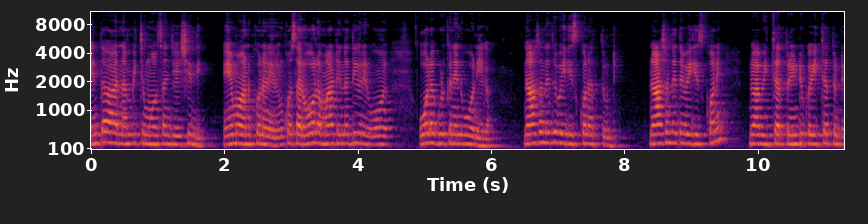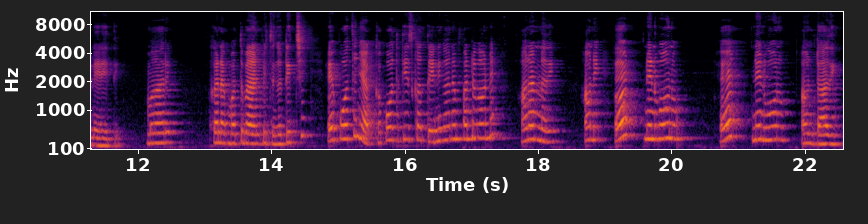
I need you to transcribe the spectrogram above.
ఎంత నమ్మించి మోసం చేసింది? ఏమో అనుకున్నా నేను. ఇంకోసారి ఓల మాట వినద్దు నేను ఓ ఓల గుడిక నేను ఓనేగా నా సొంత అయితే పోయి తీసుకొని వస్తుంటే. నా సొంత అయితే పోయి తీసుకొని నువ్వు ఆమె ఇచ్చేస్తుంటే ఇంటికి ఇచ్చేస్తుంటే నేనైతే. మరి కానీ నాకు మొత్తం బాగా అనిపించింది. గట్టి ఇచ్చి ఏ పోతే నీ అక్క పోతే తీసుకొస్తే ఎన్ని గానం పండుగ ఉన్నాయి? అని అన్నది. అని ఏ నేను పోను. ఏ నేను పోను అంట అది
